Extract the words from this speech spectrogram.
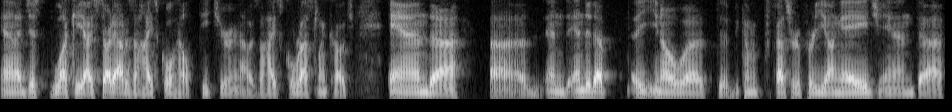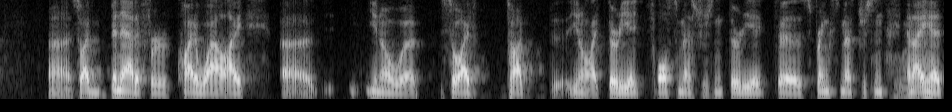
And I just lucky I started out as a high school health teacher, and I was a high school wrestling coach, and uh, uh, and ended up, uh, you know, uh, becoming a professor at a pretty young age. And uh, so I've been at it for quite a while. I, you know, so I've taught you know like 38 fall semesters and 38 uh, spring semesters. And wow. and I had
